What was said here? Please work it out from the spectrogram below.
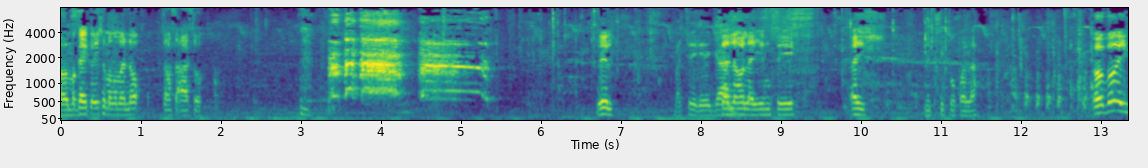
uh, magay kayo sa mga manok, tsaka sa aso. Del, Batsoy kayo dyan. sana wala yun si... Ay, Mexico pala. Oh boy!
